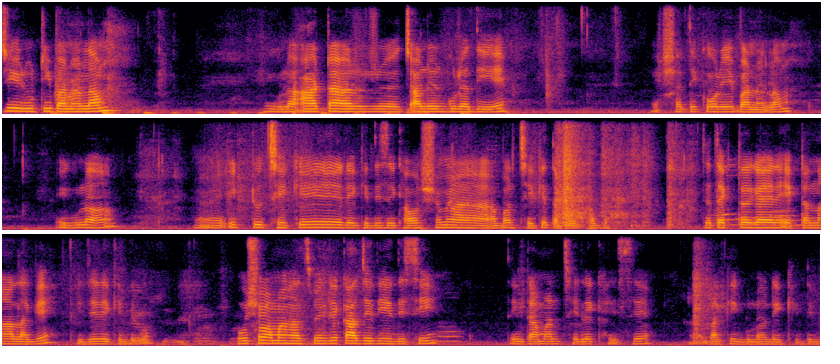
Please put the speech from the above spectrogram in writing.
যে রুটি বানালাম, এগুলো আটা আর চালের গুঁড়া দিয়ে একসাথে করে বানালাম। এগুলা একটু ছেঁকে রেখে দিয়েছি খাওয়ার সময় আবার ছেঁকে তারপর খাব। যাতে একটা গায়ে একটা না লাগে, ফ্রিজে রেখে দেবো। অবশ্য আমার হাজব্যান্ডকে কাজে দিয়ে দিছি। তিনটা আমার ছেলে খাইছে। আর বাকিগুলো রেখে দিব।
